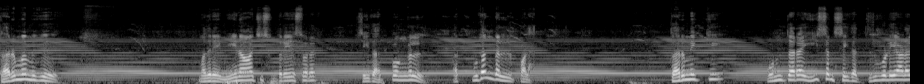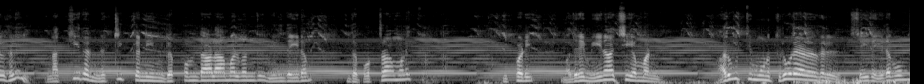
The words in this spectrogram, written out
தருமமிகு மதுரை மீனாட்சி சுந்தரேஸ்வரர் செய்த அற்பங்கள் அற்புதங்கள் பல. தருமிக்கு பொன்தர ஈசன் செய்த திருவிளையாடல்களில் நக்கீரன் நெற்றிக்கண்ணின் வெப்பம் தாழாமல் வந்து வீழ்ந்த இடம் இந்த பொற்றாமலை இப்படி மதுரை மீனாட்சி அம்மன் அறுபத்தி மூணு திருவிளையாடல்கள் செய்த இடமும்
